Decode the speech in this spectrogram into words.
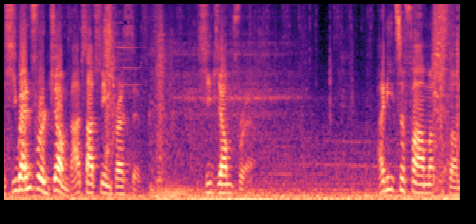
She went for a jump. That's actually impressive. She jumped for it. I need to farm up some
